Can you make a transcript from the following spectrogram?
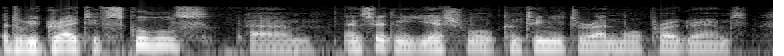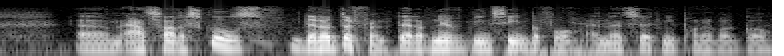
it would be great if schools um, and certainly Yesh will continue to run more programs um, outside of schools that are different, that have never been seen before, and that's certainly part of our goal.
